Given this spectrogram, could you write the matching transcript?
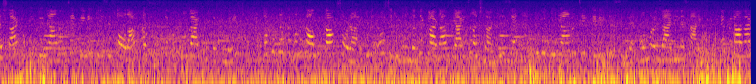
arkadaşlar. Bugün dünyanın tek demir kilisesi olan Aziz Stefan Bulgar Kilisesi'ndeyiz. 9 yıl kapalı kaldıktan sonra 2018 yılında tekrardan ziyarete açılan kilise bugün dünyanın tek demir kilisesi olma özelliğine sahip. Hep beraber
